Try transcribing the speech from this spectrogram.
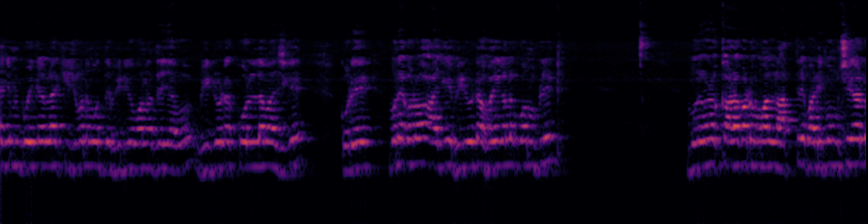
আজকে আমি বইকালা কিছুক্ষণের মধ্যে ভিডিও বানাতে যাব। ভিডিওটা করলাম আজকে, করে মনে করো আজকে ভিডিওটা হয়ে গেল কমপ্লিট মনে করো কারও কারও মাল রাত্রে বাড়ি পৌঁছে গেল,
